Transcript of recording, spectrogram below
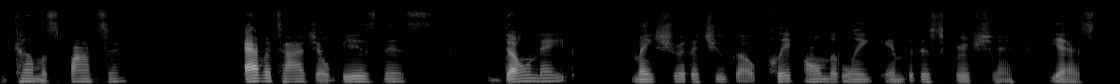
become a sponsor advertise your business, donate, make sure that you go click on the link in the description. Yes,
